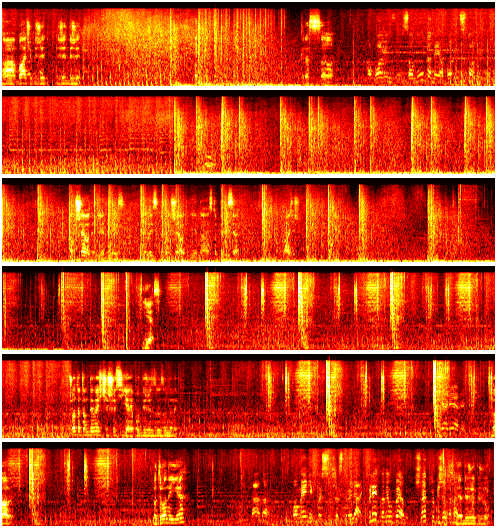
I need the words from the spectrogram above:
А, бачу, біжить, біжить, біжить. Красава. Або він залутаний, або він стомий. О. Там ще один є, дивись. Дивись, там ще один є на 150. Єс. Що ти там дивиш, чи щось є? Я побіжу за мене. Добре. Патрони є? Да, да. По мені хтось вже стріляє. Блін, мене вбили. Швидко біжи до мене. Я біжу, біжу.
